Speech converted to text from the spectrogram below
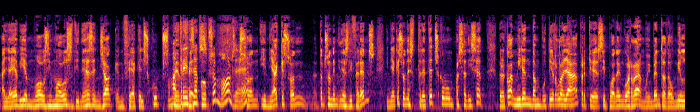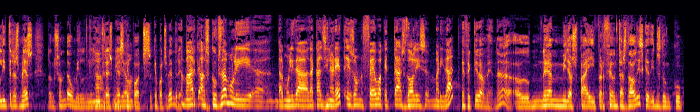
allà hi havia molts i molts diners en joc en fer aquells cubs Home, ben 13 fets. cubs són molts, eh? Són, I n'hi ha que són, tots són de mides diferents, i n'hi ha que són estretets com un passadisset. Però clar, miren d'embotir-lo allà perquè si poden guardar, m'ho invento, 10.000 litres més, doncs són 10.000 litres més millor. que pots, que pots vendre. Marc, els cubs de molí, eh, del molí de, de Cal Gineret és on feu aquest tas d'olis maridat? Efectivament, eh? El, no hi ha millor espai per fer un tas d'olis que dins d'un cub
